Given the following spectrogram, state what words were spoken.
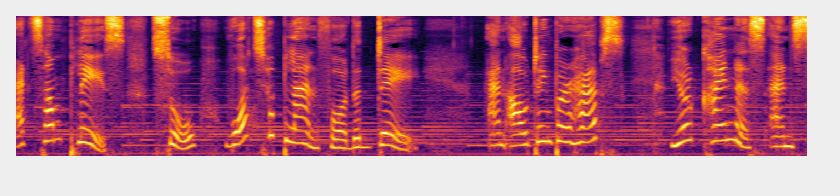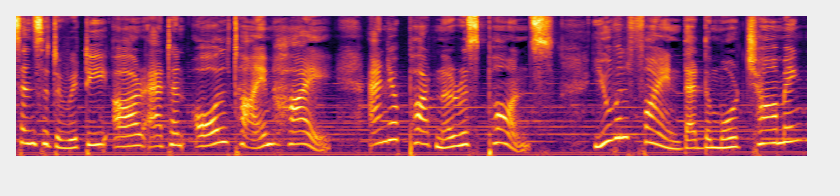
at some place. So, what's your plan for the day? An outing perhaps? Your kindness and sensitivity are at an all time high, and your partner responds. You will find that the more charming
